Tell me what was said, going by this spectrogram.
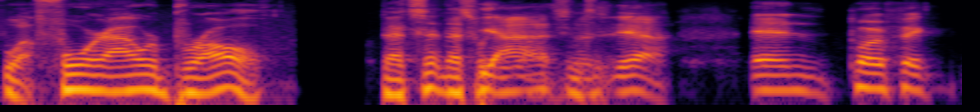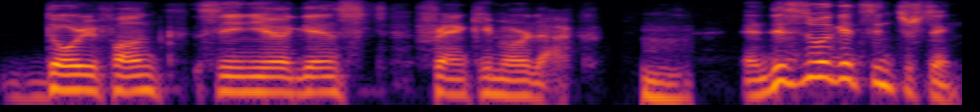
what four hour brawl. That's it. That's what Yeah, it's- yeah, and perfect Dory Funk Senior against Frankie Murdoch, Hmm. and this is what gets interesting.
